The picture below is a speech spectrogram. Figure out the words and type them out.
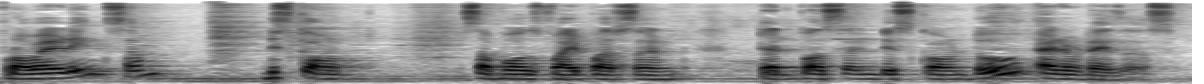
providing some discount, suppose 5%, 10% discount to advertisers.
